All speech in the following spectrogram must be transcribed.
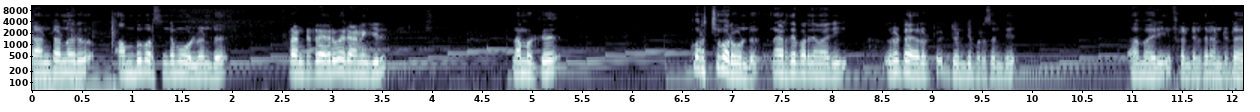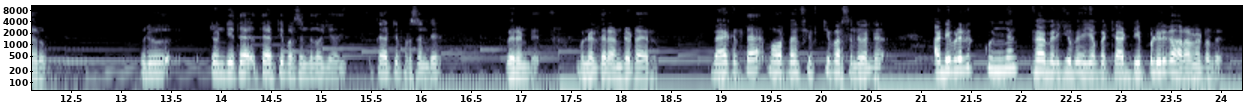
രണ്ടെണ്ണം ഒരു അമ്പത് പെർസെന്റ് മുകളിലുണ്ട്. ഫ്രണ്ട് ടയർ വരികയാണെങ്കിൽ നമുക്ക് കുറച്ച് കുറവുണ്ട്. നേരത്തെ പറഞ്ഞ മാതിരി ഒരു ടയർ ട്വന്റി പെർസെന്റ് അതുമാതിരി ഫ്രണ്ടിലത്തെ രണ്ട് ടയറും ഒരു ട്വന്റി തേർട്ടി പെർസെന്റ് നോക്കിയാൽ മതി. തേർട്ടി പെർസെന്റ് വരുന്നുണ്ട്. മുന്നിലത്തെ രണ്ട് ടയറും. ബാക്കിലത്തെ മോർ ദാൻ ഫിഫ്റ്റി പെർസെന്റ് വരുന്നുണ്ട്. അടിപൊളി ഒരു കുഞ്ഞൻ ഫാമിലിക്ക് ഉപയോഗിക്കാൻ പറ്റിയ അടിപൊളി ഒരു കാറാണ് കേട്ടത്.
